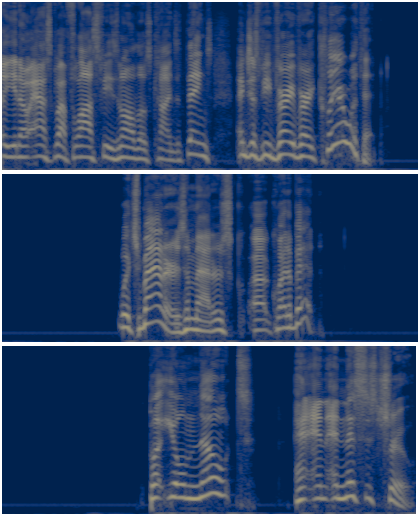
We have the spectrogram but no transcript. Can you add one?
you know, ask about philosophies and all those kinds of things, and just be very, very clear with it, which matters and matters uh, quite a bit. But you'll note, and, and, and this is true.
